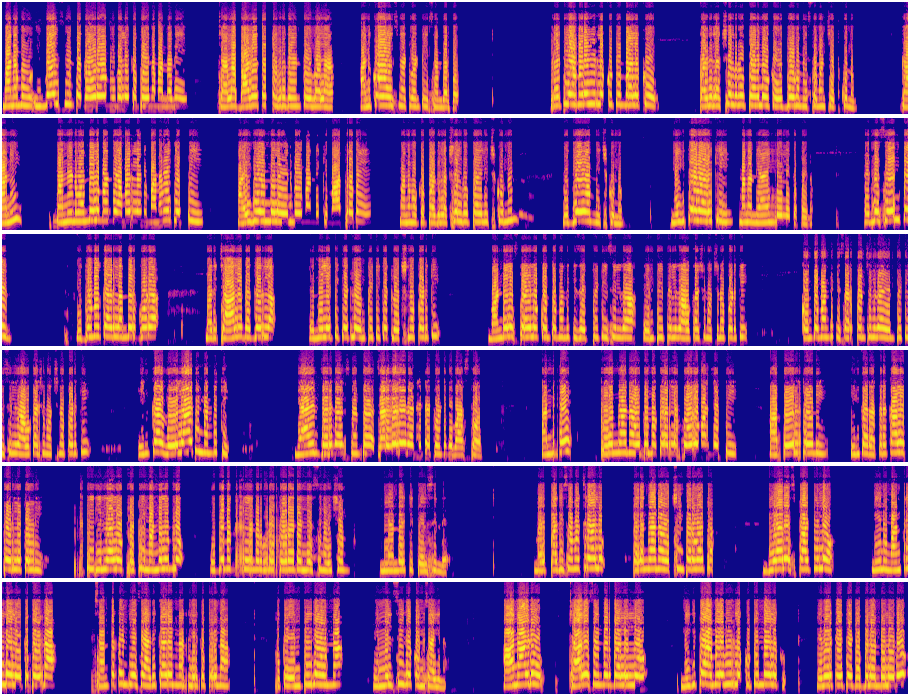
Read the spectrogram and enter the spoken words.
మనము ఇవ్వాల్సినంత గౌరవం ఇవ్వలేకపోయినాం అన్నది చాలా బాధాతత్వ హృదయంతో ఇవాళ అనుకోవాల్సినటువంటి సందర్భం. ప్రతి అమరవీరుల కుటుంబాలకు పది లక్షల రూపాయలు ఒక ఉద్యోగం ఇస్తామని చెప్పుకున్నాం. కానీ పన్నెండు వందల మంది అమరులని మనమే చెప్పి ఐదు వందల ఎనభై మందికి మాత్రమే మనం ఒక పది లక్షల రూపాయలు ఇచ్చుకున్నాం. ఉద్యోగం ఇచ్చుకున్నాం మిగతా వాళ్ళకి మనం న్యాయం చేయలేకపోయినాం. అట్ ద సేమ్ టైం ఉద్యమకారులందరూ కూడా మరి చాలా దగ్గరలో ఎమ్మెల్యే టికెట్లు ఎంపీ టికెట్లు వచ్చినప్పటికీ మండల స్థాయిలో కొంతమందికి జెడ్పీటీసీలుగా ఎంపీపీలుగా అవకాశం వచ్చినప్పటికీ కొంతమందికి సర్పంచులుగా ఎంపీటీసీలుగా అవకాశం వచ్చినప్పటికీ ఇంకా వేలాది మందికి న్యాయం జరగాల్సినంత జరగలేదు అనేటటువంటిది వాస్తవం. అందుకే తెలంగాణ ఉద్యమకారుల ఫోరం అని చెప్పి ఆ పేరుతోని ఇంకా రకరకాల పేర్లతోని ప్రతి జిల్లాలో ప్రతి మండలంలో ఉద్యమకారులందరూ కూడా పోరాటం చేస్తున్న విషయం మీ అందరికీ తెలిసిందే. మరి పది సంవత్సరాలు తెలంగాణ వచ్చిన తర్వాత బీఆర్ఎస్ పార్టీలో నేను మంత్రిగా లేకపోయినా సంతకం చేసే అధికారం నాకు లేకపోయినా ఒక ఎంపీగా ఉన్న ఎమ్మెల్సీగా కొనసాగిన. ఆనాడు చాలా సందర్భాలలో మిగతా అమరవీరుల కుటుంబాలకు ఎవరికైతే డబ్బులు అందలేదో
